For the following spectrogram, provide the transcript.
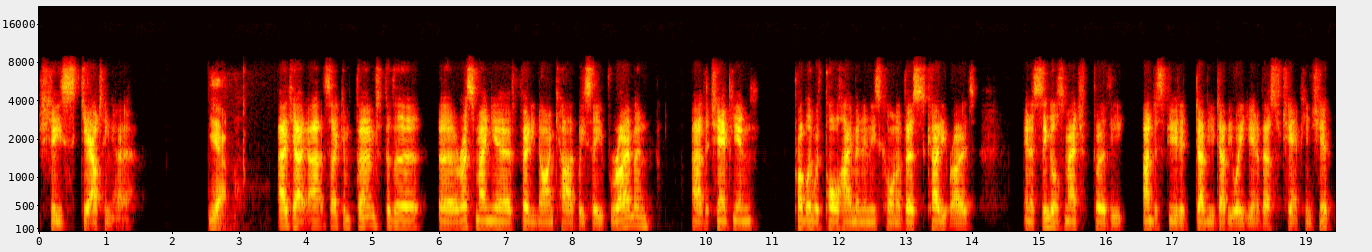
she's scouting her. Yeah. Okay, uh, so confirmed for the uh, WrestleMania 39 card, we see Roman, uh, the champion, probably with Paul Heyman in his corner, versus Cody Rhodes in a singles match for the undisputed WWE Universal Championship.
